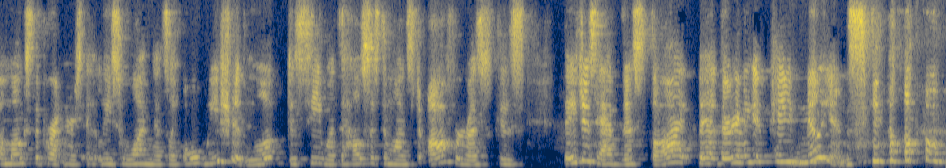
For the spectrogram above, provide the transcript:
amongst the partners at least one that's like oh we should look to see what the health system wants to offer us because they just have this thought that they're going to get paid millions you know,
